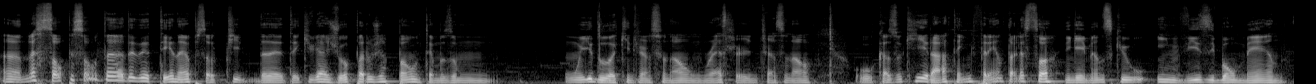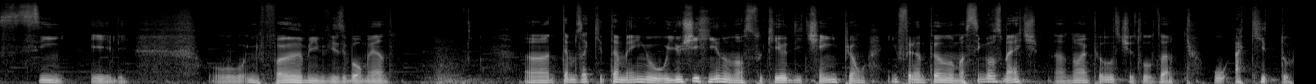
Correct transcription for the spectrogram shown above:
Ah, não é só o pessoal da DDT, né? O pessoal que, da DDT que viajou para o Japão. Temos um, um ídolo aqui internacional, um wrestler internacional. O Kazuki Hirata enfrenta, olha só, ninguém menos que o Invisible Man. Sim, ele. O infame Invisible Man. Uh, temos aqui também o Yoshihino, nosso de Champion, enfrentando uma singles match, uh, não é pelo título, tá? O Akito,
